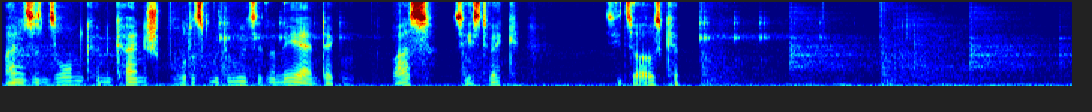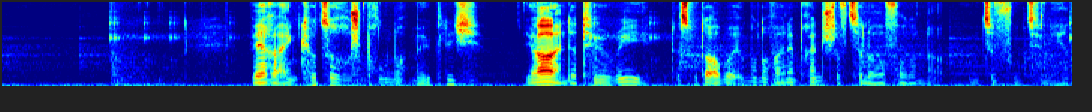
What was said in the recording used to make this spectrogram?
Meine Sensoren können keine Spur des Moduls in der Nähe entdecken. Was? Sie ist weg? Sieht so aus, Captain. Wäre ein kürzerer Sprung noch möglich? Ja, in der Theorie. Das würde aber immer noch eine Brennstoffzelle erfordern, um zu funktionieren.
